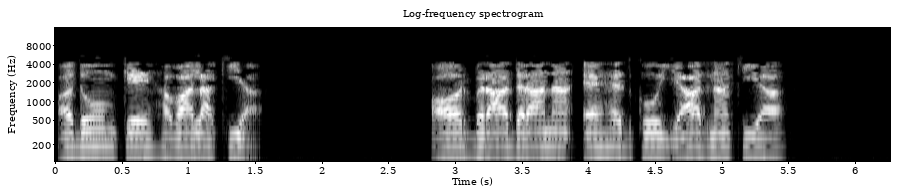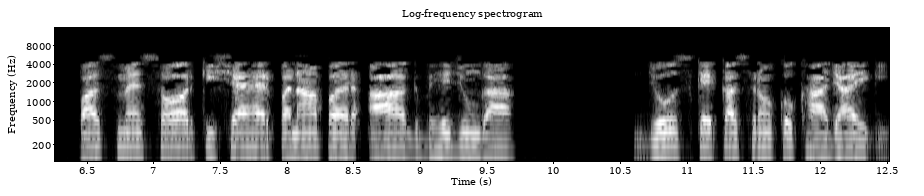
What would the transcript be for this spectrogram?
ادوم کے حوالہ کیا اور برادرانہ عہد کو یاد نہ کیا۔ پس میں سور کی شہر پناہ پر آگ بھیجوں گا، جو اس کے کسروں کو کھا جائے گی۔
